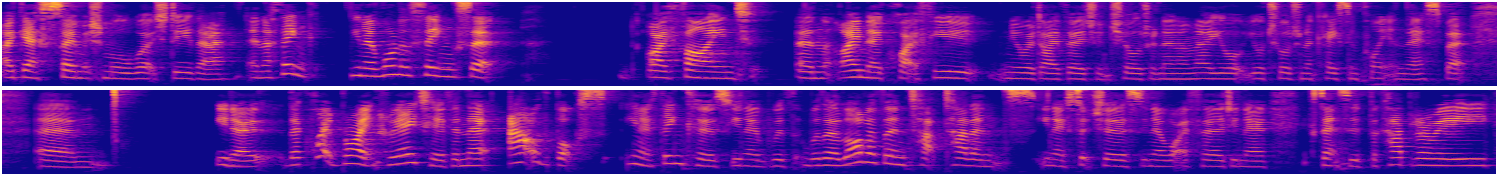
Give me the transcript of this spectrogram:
I guess so much more work to do there. And I think, you know, one of the things that I find, and I know quite a few neurodivergent children, and I know your, your children are case in point in this, but um, you know they're quite bright and creative and they're out of the box you know thinkers you know with with a lot of untapped talents you know such as you know what i've heard you know extensive vocabulary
